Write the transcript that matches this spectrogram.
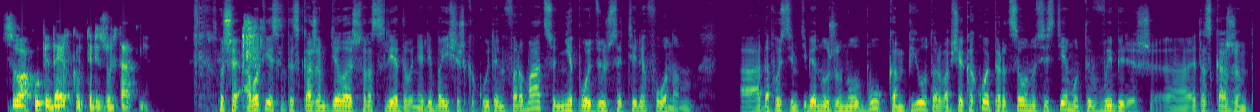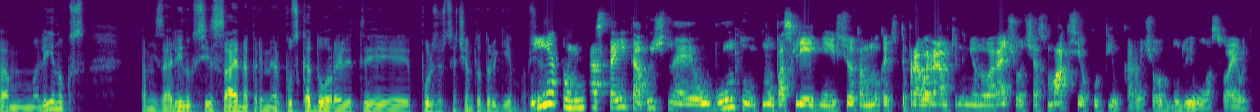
совокупе дает какой-то результат мне. Слушай, а вот если ты, скажем, делаешь расследование, либо ищешь какую-то информацию, не пользуешься телефоном, а, допустим, тебе нужен ноутбук, компьютер, вообще какую операционную систему ты выберешь? Э, это, скажем, там Linux, там, не знаю, Linux CSI, например, Пускадор, или ты пользуешься чем-то другим? Вообще? Нет, у меня стоит обычная Ubuntu, ну, последняя, и все там, ну, какие-то программки на нее наворачивал. Сейчас Max я купил, короче, вот буду его осваивать.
